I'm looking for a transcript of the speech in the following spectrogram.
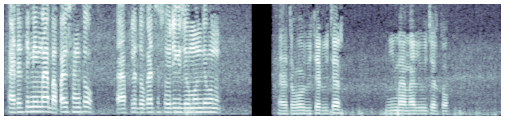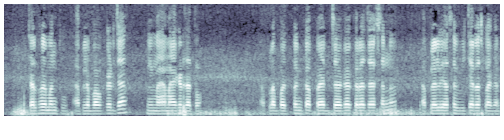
आता तुम्ही माझ्या बापाला सांगतो आपल्या दोघांचं सोयरी जमवून दे म्हणून. तर हो विचार विचार. मी मामाला विचारतो. चल होय मग तू आपल्या बाबाकडे जा मी मामाकडे जातो. आपला बचपन का प्यार जागा करायचा असेल ना आपल्याला असं विचारच लागेल.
